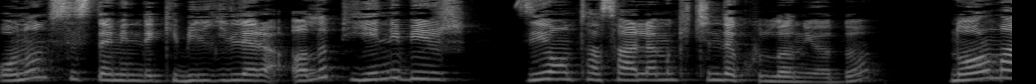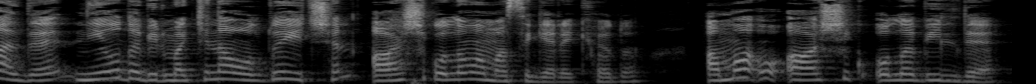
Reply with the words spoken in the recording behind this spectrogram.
onun sistemindeki bilgileri alıp yeni bir Zion tasarlamak için de kullanıyordu. Normalde Neo da bir makine olduğu için aşık olamaması gerekiyordu. Ama o aşık olabildi.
